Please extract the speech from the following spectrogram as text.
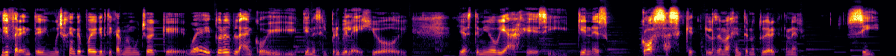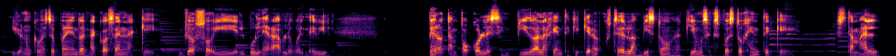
diferente. Mucha gente puede criticarme mucho de que, güey, tú eres blanco y tienes el privilegio y, has tenido viajes y tienes cosas que los demás gente no tuviera que tener. Sí, yo nunca me estoy poniendo en la cosa en la que yo soy el vulnerable o el débil. Pero tampoco les impido a la gente que quiera. Ustedes lo han visto, aquí hemos expuesto gente que está mal,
